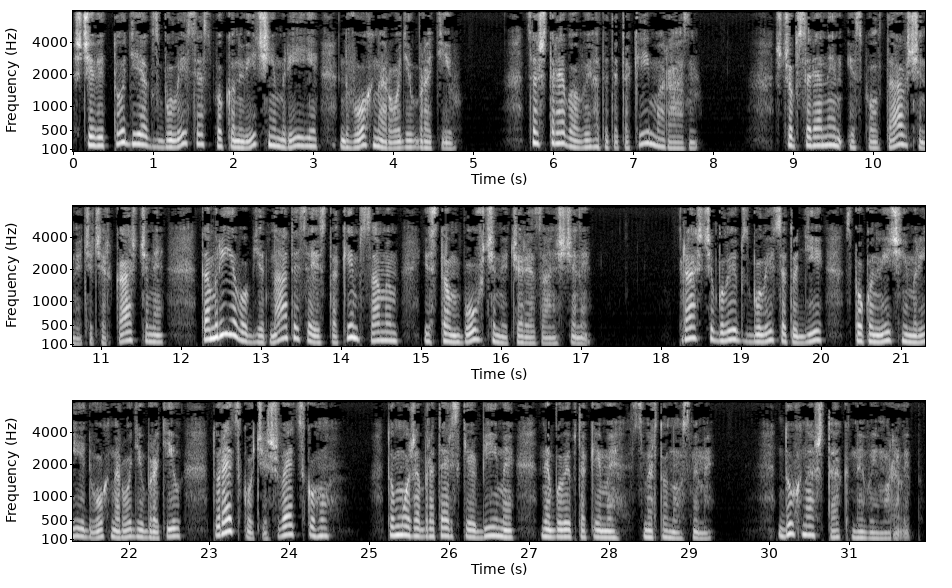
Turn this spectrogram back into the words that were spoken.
ще відтоді, як збулися споконвічні мрії двох народів братів. Це ж треба вигадати такий маразм щоб селянин із Полтавщини чи Черкащини та мріяв об'єднатися із таким самим із Тамбовщини чи Рязанщини. Краще були б збулися тоді споконвічні мрії двох народів братів турецького чи шведського, то, може, братерські обійми не були б такими смертоносними. Дух наш так не виморали б.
